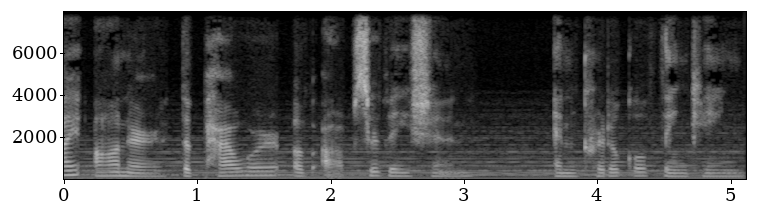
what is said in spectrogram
I honor the power of observation and critical thinking,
